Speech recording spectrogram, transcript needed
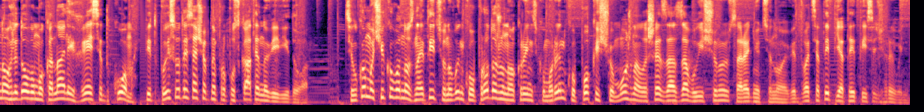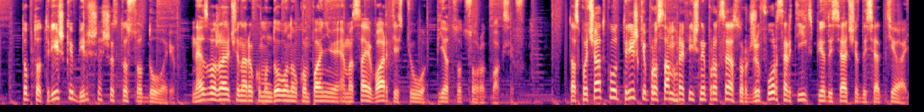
на оглядовому каналі Gesid.com. Підписуйтеся, щоб не пропускати нові відео. Цілком очікувано знайти цю новинку у продажу на українському ринку поки що можна лише за завищеною середньою ціною від 25 тисяч гривень, тобто трішки більше 600 доларів, незважаючи на рекомендовану компанією MSI вартість у 540 баксів. Та спочатку трішки про сам графічний процесор GeForce RTX 5060 Ti.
